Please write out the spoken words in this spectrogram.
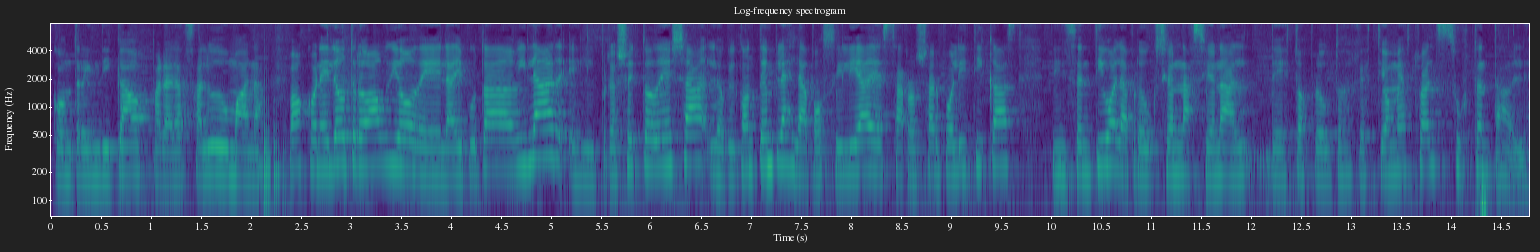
contraindicados para la salud humana. Vamos con el otro audio de la diputada Vilar. El proyecto de ella lo que contempla es la posibilidad de desarrollar políticas de incentivo a la producción nacional de estos productos de gestión menstrual sustentable.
